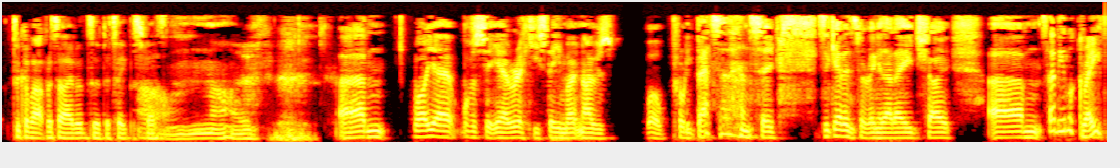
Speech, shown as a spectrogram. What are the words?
to come out for retirement to, to take the spot? Oh no. Um. Well, yeah. Obviously, yeah. Ricky Steamboat knows well probably better than to to get into a ring at that age. So, um, Said he looked great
